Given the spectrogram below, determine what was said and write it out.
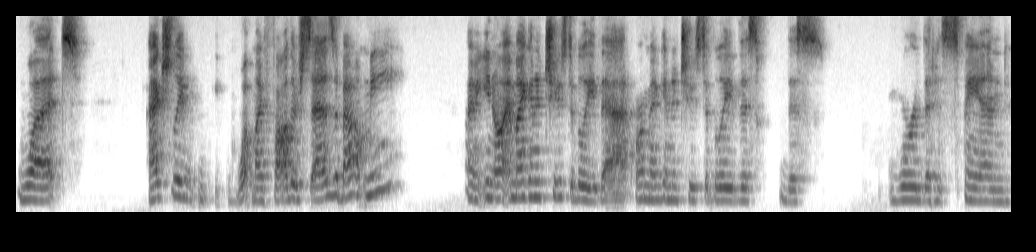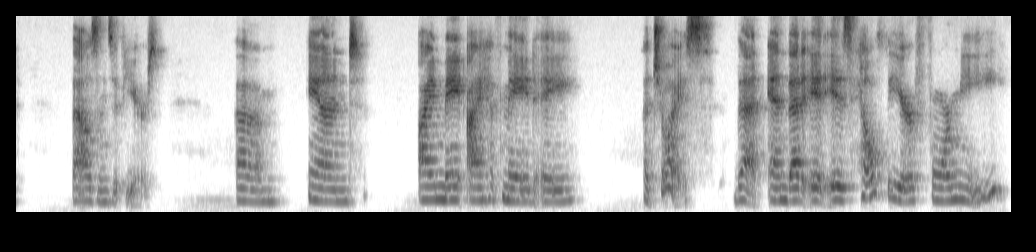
what actually what my father says about me? I mean, you know, am I going to choose to believe that, or am I going to choose to believe this this word that has spanned thousands of years? Um, and I may I have made a a choice that and that it is healthier for me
